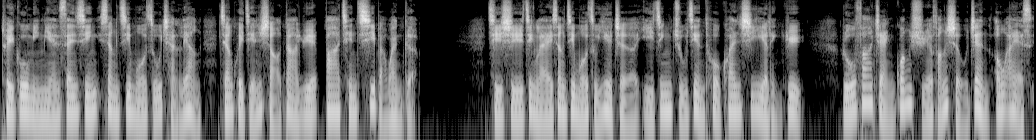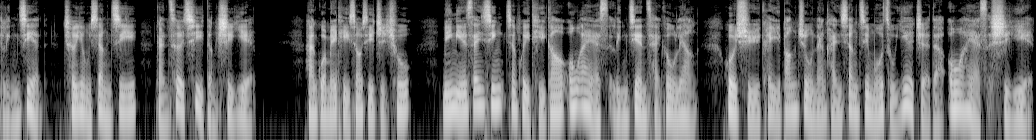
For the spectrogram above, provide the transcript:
推估明年三星相机模组产量将会减少大约八千七百万个。其实，近来相机模组业者已经逐渐拓宽事业领域，如发展光学防手震 OIS 零件、车用相机、感测器等事业。韩国媒体消息指出，明年三星将会提高 OIS 零件采购量，或许可以帮助南韩相机模组业者的 OIS 事业。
